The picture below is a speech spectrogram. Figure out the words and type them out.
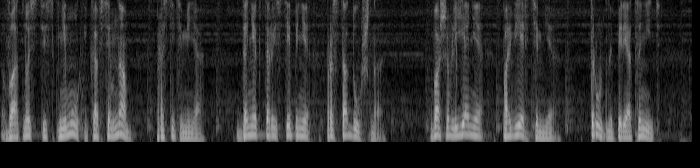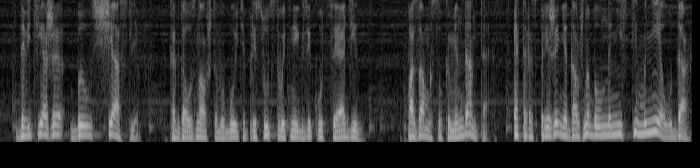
Вы относитесь к нему и ко всем нам, простите меня, до некоторой степени простодушно. Ваше влияние, поверьте мне, трудно переоценить. Да ведь я же был счастлив, когда узнал, что вы будете присутствовать на экзекуции один. По замыслу коменданта, это распоряжение должно было нанести мне удар,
